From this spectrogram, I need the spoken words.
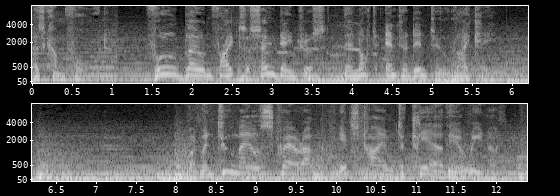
has come forward. Full-blown fights are so dangerous, they're not entered into lightly. When two males square up, it's time to clear the arena.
